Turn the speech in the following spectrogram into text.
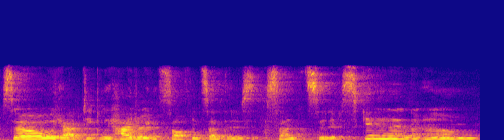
So we have deeply hydrating, soft and sensitive skin. Um,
